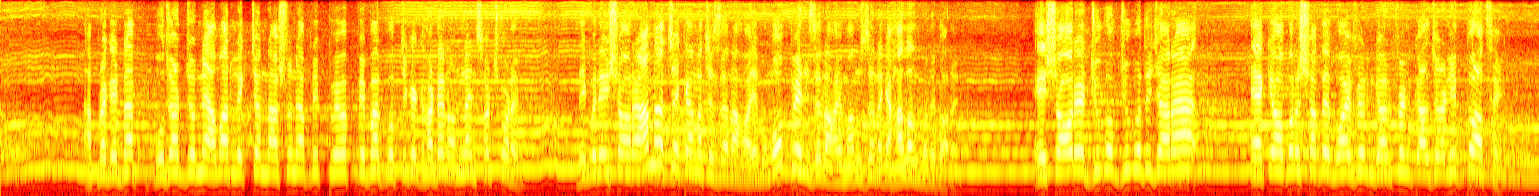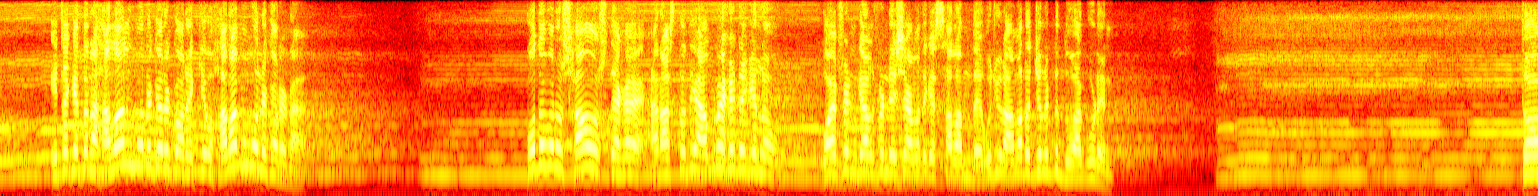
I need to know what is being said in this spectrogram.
আপনাকে এটা বোঝার জন্য আমার লেকচার না শুনে আপনি পেপার পত্রিকা ঘাটেন, অনলাইন সার্চ করেন। দেখবেন এই শহরে আনাচে কানাচে জেনা হয় এবং ওপেন জেনা হয়, মানুষ জেনাকে হালাল মনে করে। এই শহরের যুবক, যুবতী যারা একে অপরের সাথে বয়ফ্রেন্ড গার্লফ্রেন্ড কালচারে লিপ্ত আছে, এটাকে তারা হালাল মনে করে করে, কেউ হারাম মনে করে না। কত বড় সাহস দেখায়, আর রাস্তা দিয়ে আমরা হেঁটে গেলেও বয়ফ্রেন্ড গার্লফ্রেন্ড এসে আমাদেরকে সালাম দেয়। বুঝুন আমাদের জন্য একটু দোয়া করেন। তো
